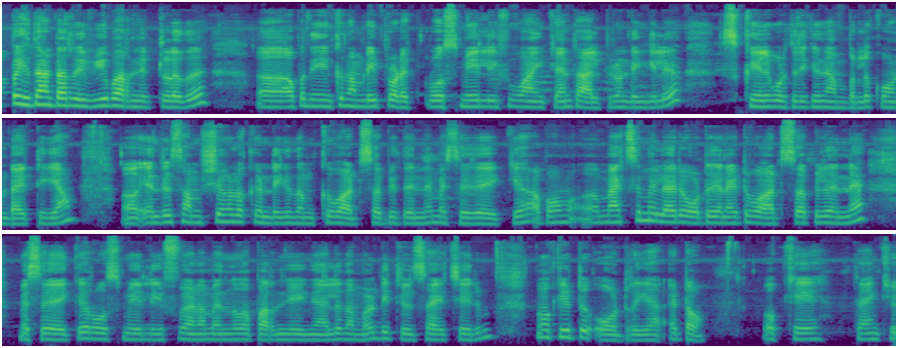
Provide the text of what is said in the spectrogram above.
അപ്പോൾ ഇതാണ് റിവ്യൂ പറഞ്ഞിട്ടുള്ളത്. അപ്പോൾ നിങ്ങൾക്ക് നമ്മുടെ ഈ പ്രൊഡക്റ്റ് റോസ്മേ ലീഫ് വാങ്ങിക്കാൻ താല്പര്യമുണ്ടെങ്കിൽ സ്ക്രീനിൽ കൊടുത്തിരിക്കുന്ന നമ്പറിൽ കോൺടാക്റ്റ് ചെയ്യാം. എന്തെങ്കിലും സംശയങ്ങളൊക്കെ ഉണ്ടെങ്കിൽ നമുക്ക് വാട്സാപ്പിൽ തന്നെ മെസ്സേജ് അയയ്ക്കുക അപ്പം മാക്സിമം എല്ലാവരും ഓർഡർ ചെയ്യാനായിട്ട് വാട്സാപ്പിൽ തന്നെ മെസ്സേജ് അയയ്ക്കുക. റോസ്മേ ലീഫ് വേണമെന്ന് പറഞ്ഞു കഴിഞ്ഞാൽ നമ്മൾ ഡീറ്റെയിൽസ് അയച്ചു തരും. നോക്കിയിട്ട് ഓർഡർ ചെയ്യുക കേട്ടോ? ഓക്കെ താങ്ക്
